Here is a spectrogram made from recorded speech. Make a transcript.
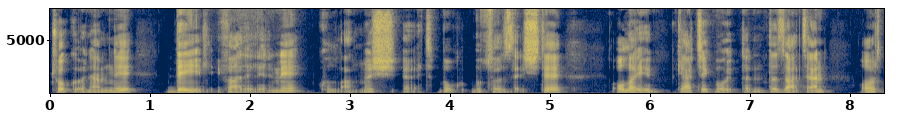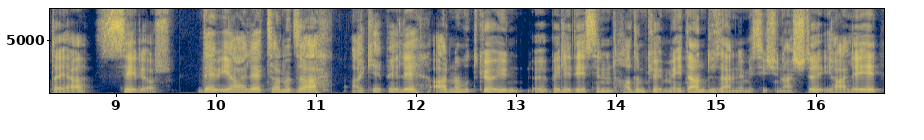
çok önemli değil ifadelerini kullanmış. Evet bu, bu sözler işte olayın gerçek boyutlarını da zaten ortaya seriyor. Dev ihale tanıda AKP'li Arnavutköy'ün e, belediyesinin Hadımköy meydan düzenlemesi için açtığı ihaleyi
